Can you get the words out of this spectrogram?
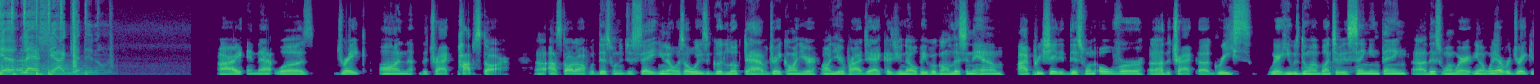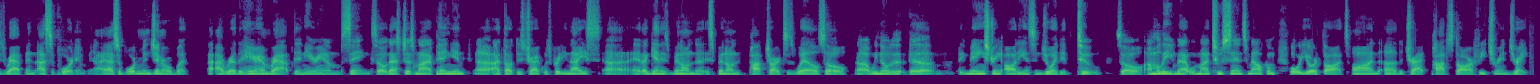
Yeah, last year I kept it on. All right, and that was Drake on the track Pop Star. Uh, I'll start off with this one and just say, you know, it's always a good look to have Drake on your on your project because you know people are gonna listen to him. I appreciated this one over uh, the track uh, Greece, where he was doing a bunch of his singing thing. Uh, this one where you know, whenever Drake is rapping, I support him. I, I support him in general, but I, would rather hear him rap than hear him sing. So that's just my opinion. Uh, I thought this track was pretty nice. Uh, and again, it's been on the it's been on pop charts as well. So uh, we know that the the mainstream audience enjoyed it too. So I'm gonna leave that with my two cents. Malcolm, what were your thoughts on uh, the track "Pop Star" featuring Drake?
